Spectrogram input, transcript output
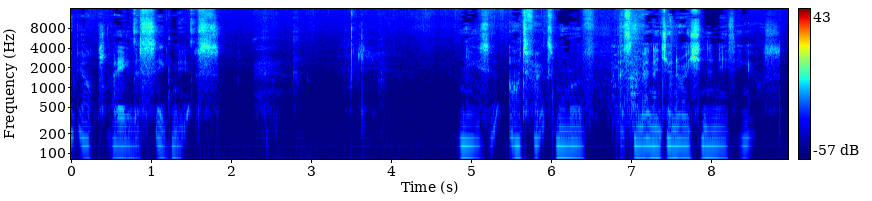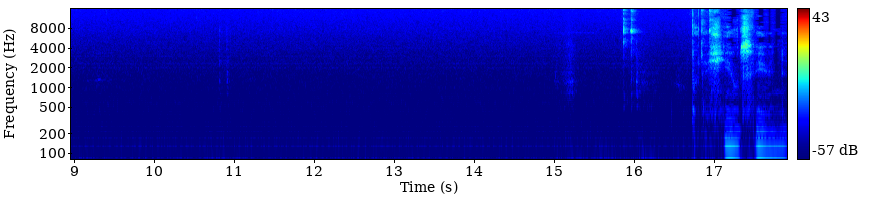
Maybe I'll play the signets. And use artifacts more of as a mana generation than anything else. Put a shield sphere in there.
